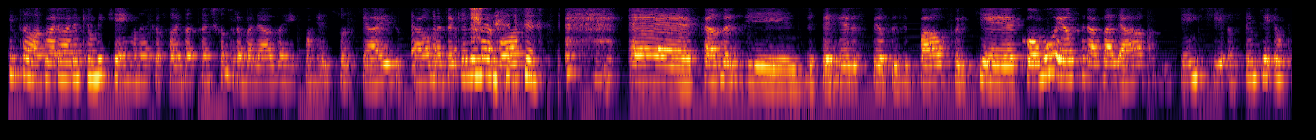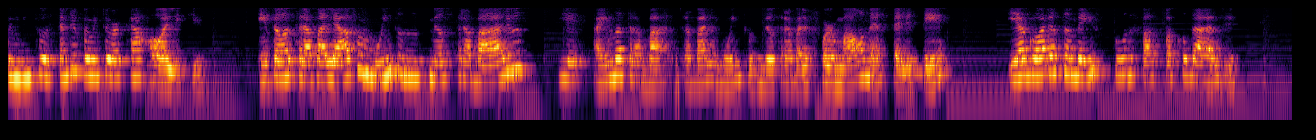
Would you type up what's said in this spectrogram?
Então, agora é a hora que eu me queimo, né? Que eu falei bastante que eu trabalhava aí com redes sociais e tal, mas aquele negócio é casa de, de ferreiro, espeto de pau, porque como eu trabalhava, gente, eu sempre eu fui muito, sempre fui muito workaholic. Então eu trabalhava muito nos meus trabalhos e ainda traba trabalho muito no meu trabalho formal, né, CLT, e agora eu também estudo, faço faculdade.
